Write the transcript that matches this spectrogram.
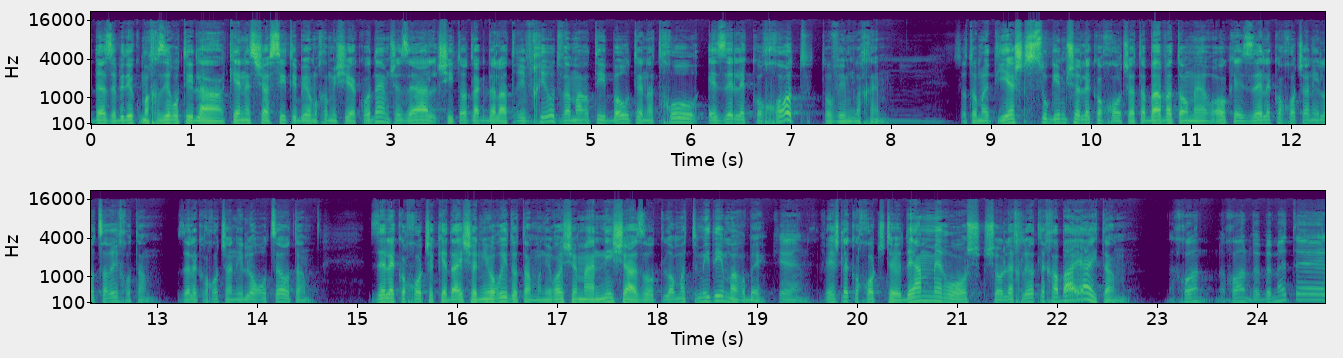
אתה יודע, זה בדיוק מחזיר אותי לכנס שעשיתי ביום חמישי הקודם, שזה היה על שיטות להגדלת רווחיות, ואמרתי, בואו תנתחו איזה לקוחות טובים לכם. זאת אומרת, יש סוגים של לקוחות שאתה בא ואתה אומר, אוקיי, זה לקוחות שאני לא צריך אותם, זה לקוחות שאני לא רוצה אותם, זה לקוחות שכדאי שאני אוריד אותם. אני רואה שמהנישה הזאת לא מתמידים הרבה. כן, ויש לקוחות שאתה יודע מראש שהולך להיות לך בעיה איתם. נכון, נכון, ובאמת אה,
